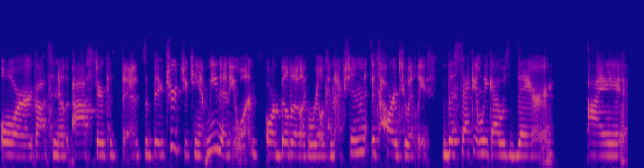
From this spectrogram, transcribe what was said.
or got to know the pastor because it's a big church you can't meet anyone or build a like real connection it's hard to at least the second week i was there i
